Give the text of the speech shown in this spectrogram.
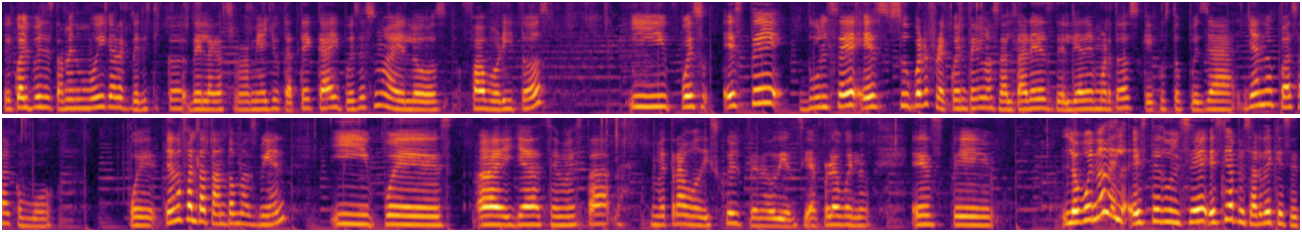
el cual pues es también muy característico de la gastronomía yucateca y pues es uno de los favoritos. Y pues este dulce es súper frecuente en los altares del Día de Muertos, que justo pues ya, ya no pasa como pues ya no falta tanto más bien. Y pues, ay, ya se me está, me trabo, disculpen audiencia, pero bueno, este, lo bueno de este dulce es que a pesar de que se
